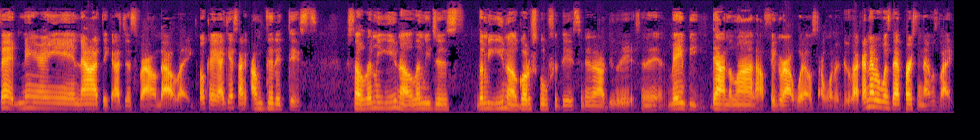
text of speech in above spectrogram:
veterinarian. Now I think I just found out like okay, I guess I, I'm good at this. So let me you know let me just let me, you know, go to school for this and then I'll do this. And then maybe down the line, I'll figure out what else I want to do. Like, I never was that person that was like,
